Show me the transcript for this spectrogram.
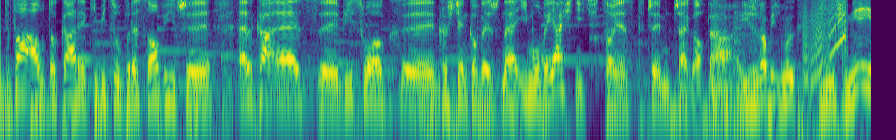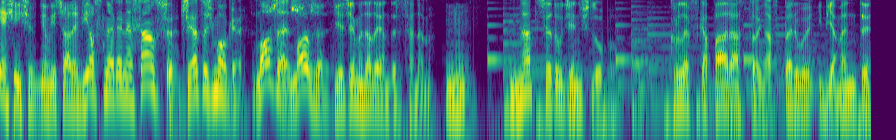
dwa autokary kibiców Resowi czy LKS, y, Wisłok, y, Krościenko-Wyżne i mu wyjaśnić, co jest czym, czego. Tak. A, I zrobić mu już nie jesień średniowiecza, ale wiosnę renesansu. Czy, czy ja coś mogę? Możesz. Może. Jedziemy dalej Andersenem. Nadszedł dzień ślubu. Królewska para, strojna w perły i diamenty,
